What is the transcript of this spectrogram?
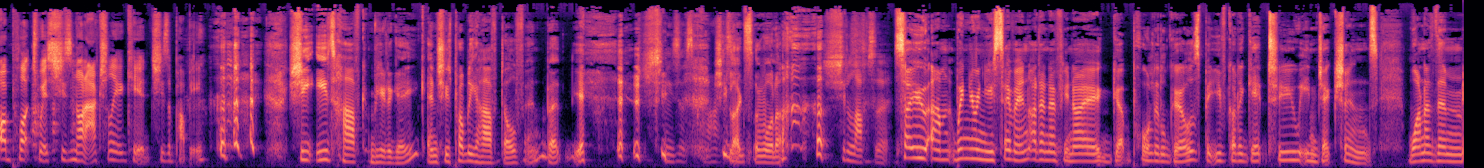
A plot twist. She's not actually a kid. She's a puppy. she is half computer geek and she's probably half dolphin, but yeah, she, Jesus Christ. she likes the water. She loves it. So, um, when you're in year seven, I don't know if you know, poor little girls, but you've got to get two injections. One of them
